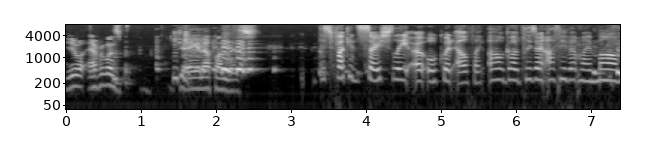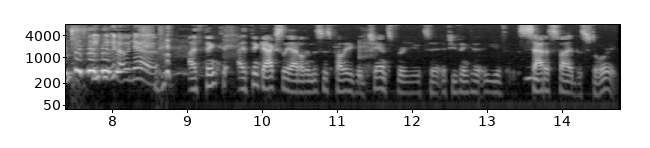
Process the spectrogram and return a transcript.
you everyone's ganging up on this. this fucking socially uh, awkward elf, like, oh god, please don't ask me about my mom. oh no. I think I think actually, Adeline, this is probably a good chance for you to, if you think that you've satisfied the story,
